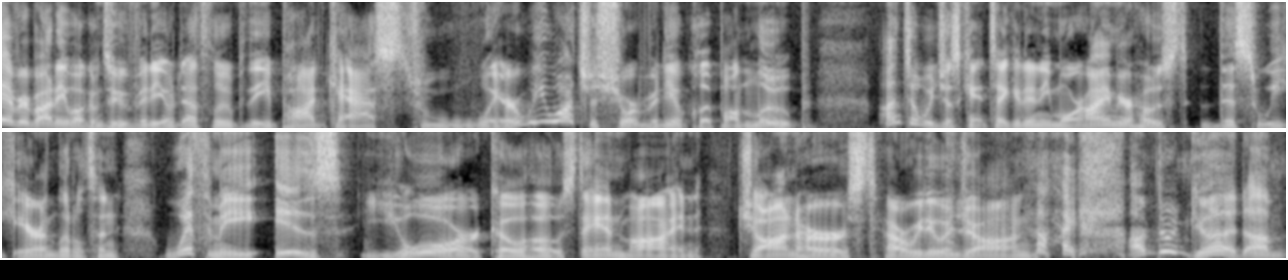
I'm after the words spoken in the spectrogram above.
Hey, everybody, welcome to Video Death Loop, the podcast where we watch a short video clip on loop until we just can't take it anymore. I am your host this week, Aaron Littleton. With me is your co host and mine, John Hurst. How are we doing, John? Hi, I'm doing good. Um,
